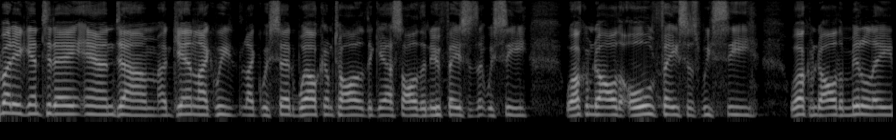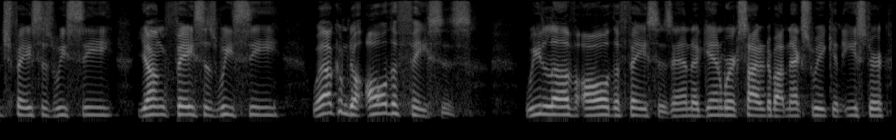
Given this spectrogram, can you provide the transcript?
everybody again today. And um, again, like we like we said, welcome to all of the guests, all the new faces that we see. Welcome to all the old faces we see. Welcome to all the middle-aged faces we see, young faces we see. Welcome to all the faces. We love all the faces. And again, we're excited about next week and Easter.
